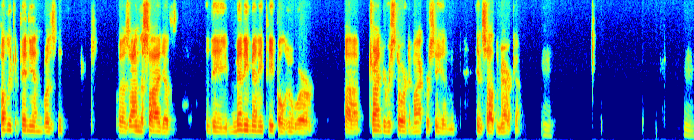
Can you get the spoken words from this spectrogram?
public opinion was was on the side of the many many people who were uh, trying to restore democracy in in South America. Mm. Mm,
